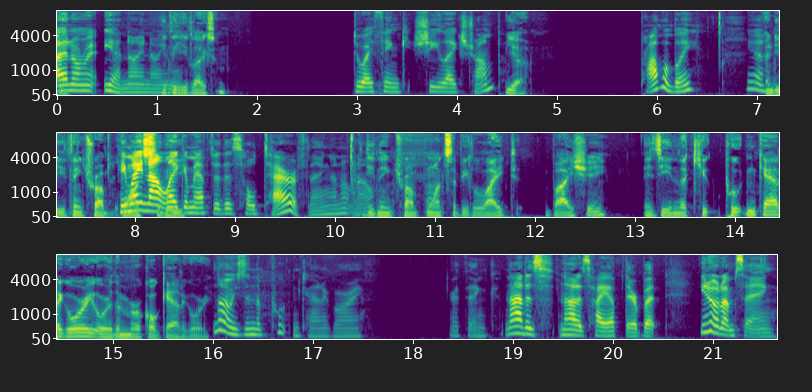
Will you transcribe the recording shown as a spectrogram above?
I don't. Re- yeah, no, I know. You You think mean. he likes him? Do I think Xi likes Trump? Yeah. Probably. Yeah. And do you think Trump? He might not like be- him after this whole tariff thing. I don't know. Do you think Trump wants to be liked by Xi? Is he in the Putin category or the Merkel category? No, he's in the Putin category. I think not as not as high up there, but you know what I'm saying.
